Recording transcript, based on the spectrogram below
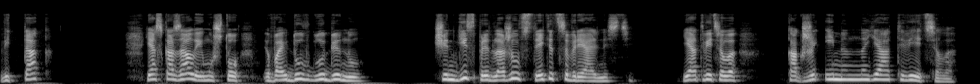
Ведь так? Я сказала ему, что войду в глубину. Чингиз предложил встретиться в реальности. Я ответила, как же именно я ответила?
